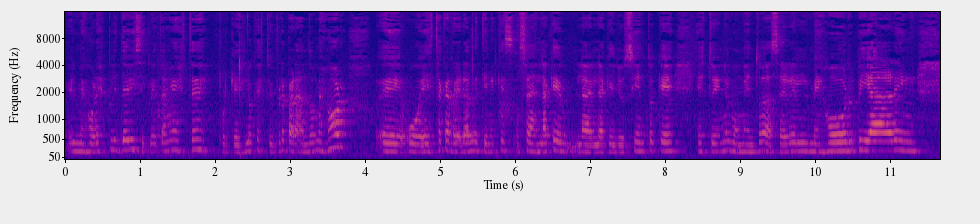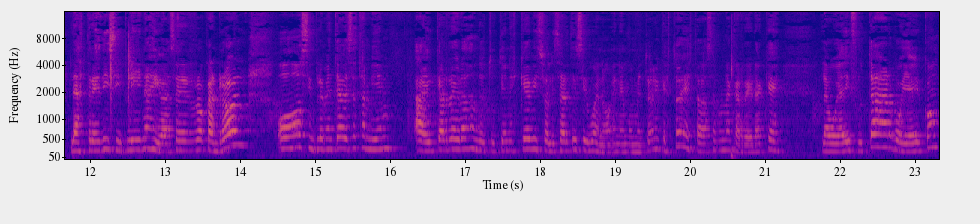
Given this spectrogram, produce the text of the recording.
el mejor split de bicicleta en este, porque es lo que estoy preparando mejor, eh, o esta carrera me tiene que, o sea, es la que, la, la, que yo siento que estoy en el momento de hacer el mejor PR en las tres disciplinas y va a ser rock and roll, o simplemente a veces también hay carreras donde tú tienes que visualizarte y decir, bueno, en el momento en el que estoy, esta va a ser una carrera que la voy a disfrutar, voy a ir con,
